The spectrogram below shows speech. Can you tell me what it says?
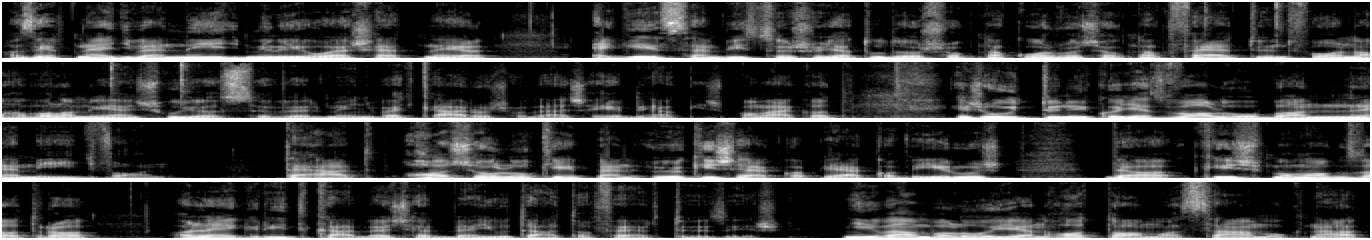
azért 44 millió esetnél egészen biztos, hogy a tudósoknak, orvosoknak feltűnt volna, ha valamilyen súlyos szövődmény vagy károsodás érni a kismamákat, és úgy tűnik, hogy ez valóban nem így van. Tehát hasonlóképpen ők is elkapják a vírust, de a kis magzatra a legritkább esetben jut át a fertőzés. Nyilvánvaló ilyen hatalmas számoknál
